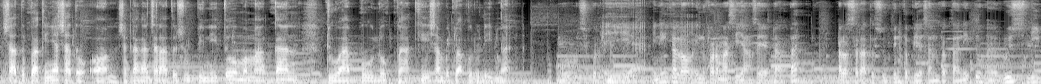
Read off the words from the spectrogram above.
satu baginya satu on. Sedangkan 100 ubin itu memakan 20 bagi sampai 25 Oh seperti itu. Iya, Ini kalau informasi yang saya dapat, kalau 100 ubin kebiasaan petani itu harus 5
